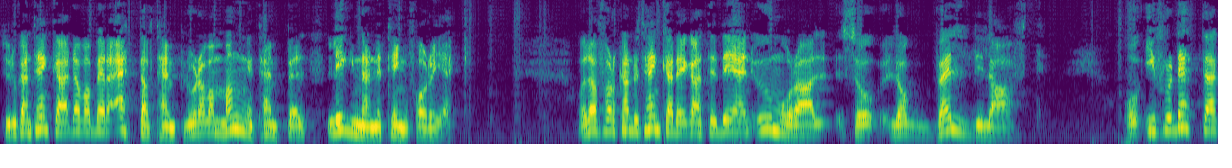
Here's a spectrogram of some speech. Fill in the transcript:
Så du kan tenke at Det var bare ett av templene, det var mange tempel. Lignende ting foregikk. Og Derfor kan du tenke deg at det er en umoral som lå veldig lavt. Og ifra dette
